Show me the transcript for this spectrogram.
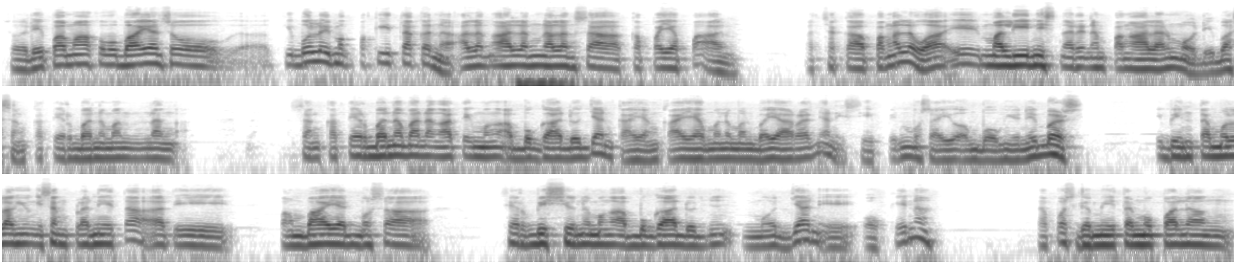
So, di pa mga kababayan, so uh, Kibuloy, magpakita ka na, alang-alang na lang sa kapayapaan. At saka pangalawa, eh, malinis na rin ang pangalan mo, di ba? Sangkaterba naman ng sangkaterba naman ng ating mga abogado diyan, kayang-kaya mo naman bayaran yan. Isipin mo sa iyo ang buong universe. Ibenta mo lang yung isang planeta at ipambayad mo sa serbisyo ng mga abogado mo diyan, eh okay na. Tapos gamitan mo pa ng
